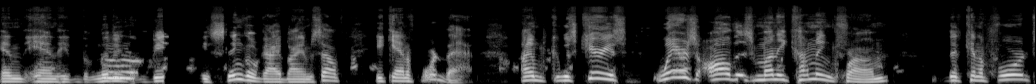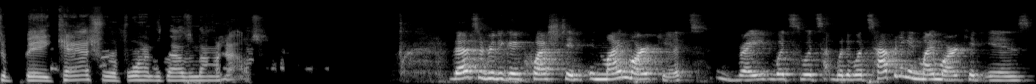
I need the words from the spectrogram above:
and and he, living Mhm. being a single guy by himself, he can't afford that. I was curious, where's all this money coming from that can afford to pay cash for a four hundred thousand dollar house? That's a really good question. In my market, right? What's what's what, what's happening in my market is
